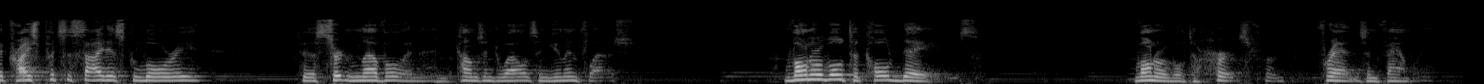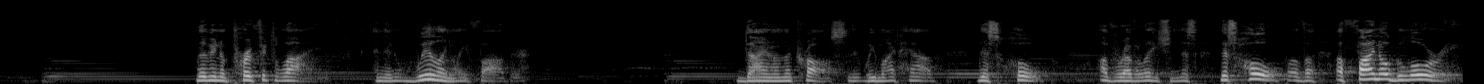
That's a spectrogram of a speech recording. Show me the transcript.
that Christ puts aside his glory to a certain level and, and comes and dwells in human flesh. Vulnerable to cold days. Vulnerable to hurts from friends and family. Living a perfect life and then willingly, Father, dying on the cross so that we might have this hope of revelation, this, this hope of a, a final glory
